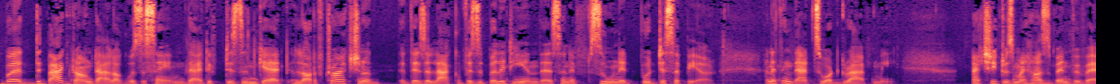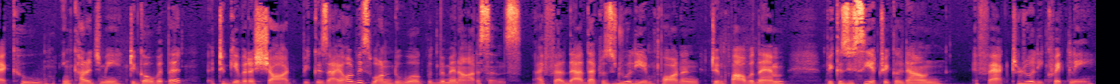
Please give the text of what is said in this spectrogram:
But the background dialogue was the same that if it doesn't get a lot of traction or there's a lack of visibility in this, and if soon it would disappear. And I think that's what grabbed me. Actually, it was my husband, Vivek, who encouraged me to go with it, to give it a shot, because I always wanted to work with women artisans. I felt that that was really important to empower them because you see a trickle down effect really quickly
